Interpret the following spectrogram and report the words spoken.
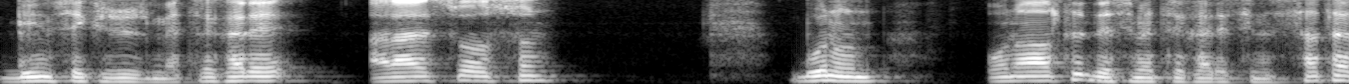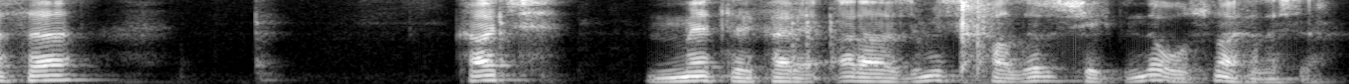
1800 metrekare arazisi olsun. Bunun 16 desimetre karesini satarsa kaç metrekare arazimiz kalır şeklinde olsun arkadaşlar.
